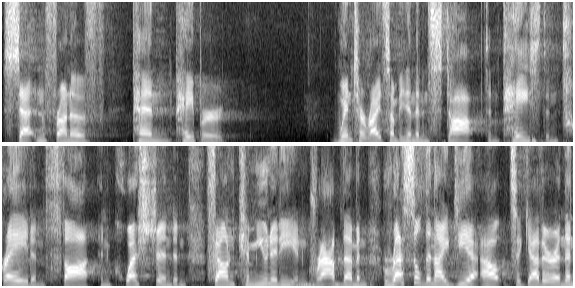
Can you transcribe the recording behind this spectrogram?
sat in front of pen, paper, went to write something and then stopped and paced and prayed and thought and questioned and found community and grabbed them and wrestled an idea out together and then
